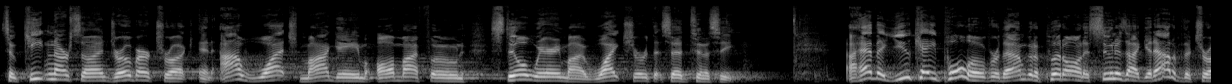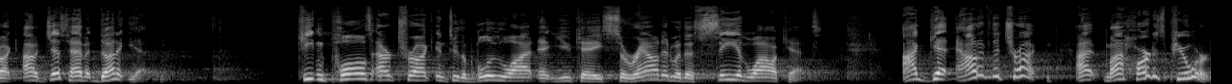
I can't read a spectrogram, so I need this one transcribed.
So Keaton, our son, drove our truck, and I watched my game on my phone, still wearing my white shirt that said Tennessee. I have a UK pullover that I'm going to put on as soon as I get out of the truck. I just haven't done it yet. Keaton pulls our truck into the blue light at UK, surrounded with a sea of wildcats. I get out of the truck. I, my heart is pure.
